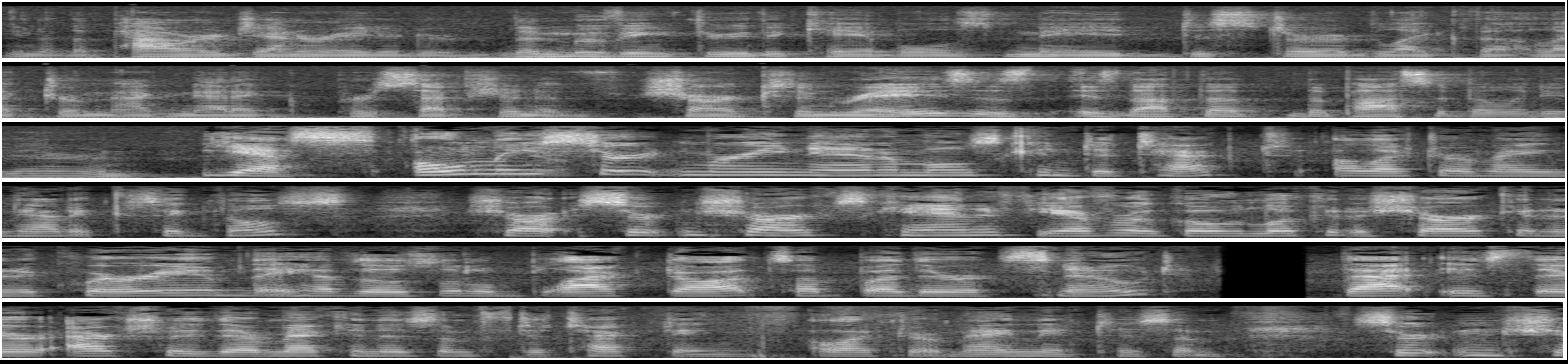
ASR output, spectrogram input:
you know the power generated or the moving through the cables may disturb like the electromagnetic perception of sharks and rays. Is is that the the possibility there? And yes. Only certain marine animals can detect electromagnetic signals. Shark, certain sharks can. If you ever go look at a shark in an aquarium they have those little black dots up by their snout. That is their actually their mechanism for detecting electromagnetism. Certain sh-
